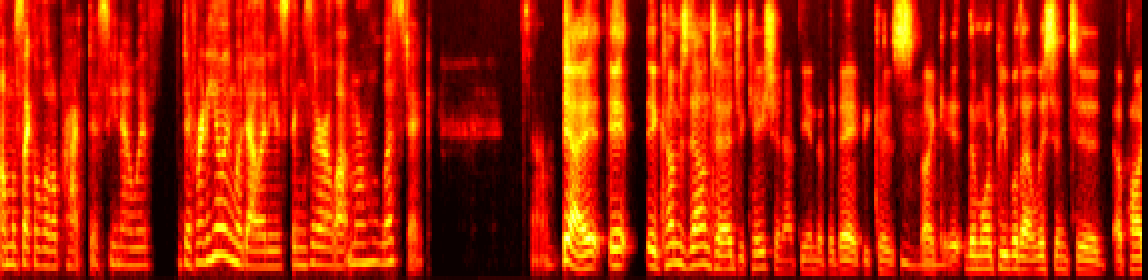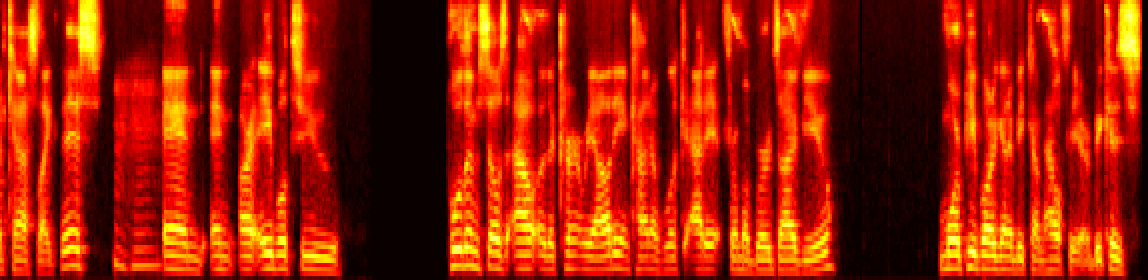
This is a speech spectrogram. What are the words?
almost like a little practice, you know, with different healing modalities, things that are a lot more holistic. So, yeah it, it it comes down to education at the end of the day because Mhm. like it, the more people that listen to a podcast like this mhm. and and are able to pull themselves out of the current reality and kind of look at it from a bird's eye view more people are going to become healthier because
